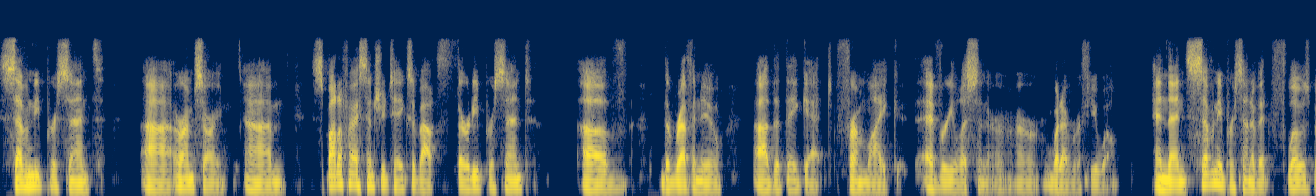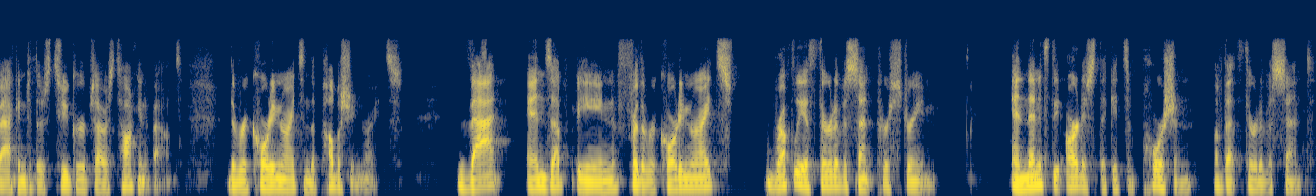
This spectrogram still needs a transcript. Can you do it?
70%, uh, or I'm sorry, um, Spotify essentially takes about 30% of the revenue uh, that they get from like every listener or whatever, if you will. And then 70% of it flows back into those two groups I was talking about the recording rights and the publishing rights. That ends up being for the recording rights roughly a third of a cent per stream. And then it's the artist that gets a portion of that third of a cent.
